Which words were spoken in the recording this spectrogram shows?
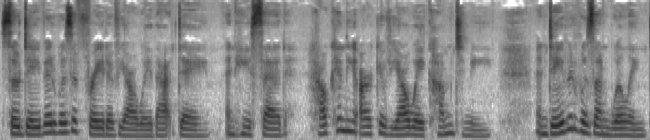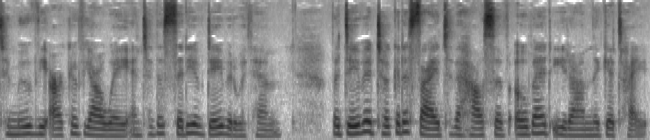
So David was afraid of Yahweh that day, and he said, How can the ark of Yahweh come to me? And David was unwilling to move the ark of Yahweh into the city of David with him. But David took it aside to the house of Obed Edom the Gittite.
